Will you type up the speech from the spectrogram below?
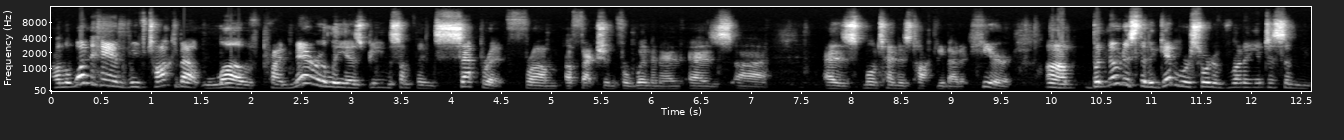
On the one hand, we've talked about love primarily as being something separate from affection for women, as uh, as Montaigne is talking about it here. Um, but notice that again, we're sort of running into some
